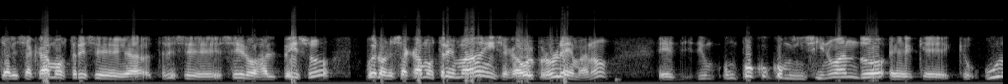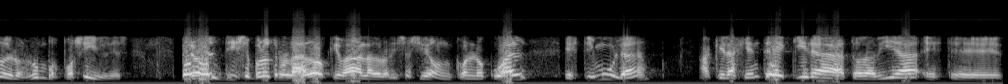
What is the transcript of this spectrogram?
ya le sacamos 13, 13 ceros al peso, bueno, le sacamos tres más y se acabó el problema, ¿no? Eh, un, poco como insinuando eh, que, uno de los rumbos posibles. Pero él dice, por otro lado, que va a la dolarización, con lo cual estimula a que la gente quiera todavía este,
